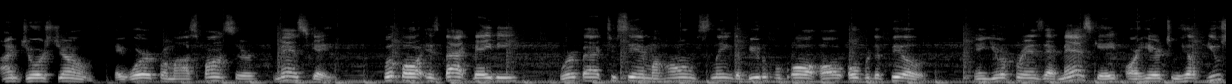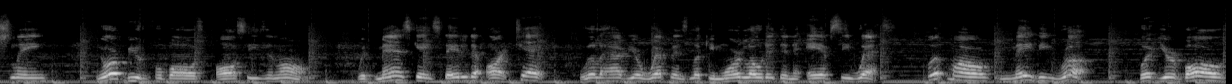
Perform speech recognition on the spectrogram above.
I'm George Jones. A word from our sponsor, Manscaped. Football is back, baby. We're back to seeing Mahomes sling the beautiful ball all over the field. And your friends at Manscaped are here to help you sling your beautiful balls all season long. With Manscaped state of the art tech, we'll have your weapons looking more loaded than the AFC West. Football may be rough, but your ball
